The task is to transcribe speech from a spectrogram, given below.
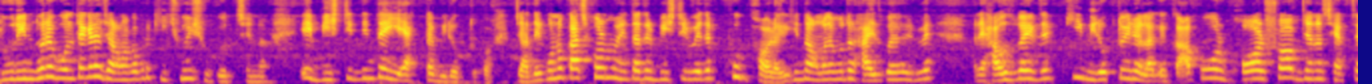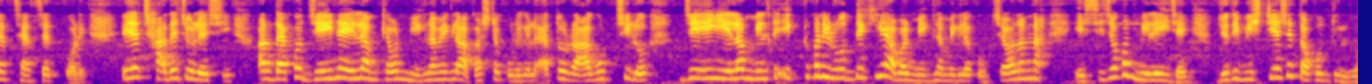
দুদিন ধরে বলতে গেলে জামা কাপড় কিছুই শুকোচ্ছে না। এই বৃষ্টির দিনটা এই একটা বিরক্তকর। যাদের কোনো কাজকর্ম নেই, তাদের বৃষ্টির ওয়েদার খুব ভালো লাগে। কিন্তু আমাদের মতো হাউস ওয়াইফে মানে হাউস ওয়াইফদের কী বিরক্তই না লাগে। কাপড়, ঘর সব যেন ছ্যাঁত ছ্যাঁত করে। এই যে ছাদে চলে এসি আর দেখো যেই না এলাম, কেমন মেঘলা মেঘলা আকাশটা করে গেল। এত রাগ উঠছিল যে এই এলাম মেলতে একটুখানি রোদ দেখিয়ে আবার মেঘলা মেঘলা করছে। বললাম না এসছি যখন মেলেই যাই। যদি বৃষ্টি আসে তখন তুলবো।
